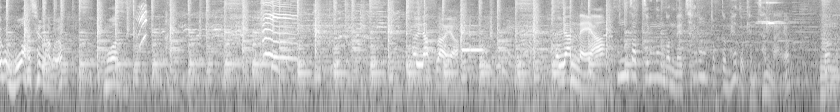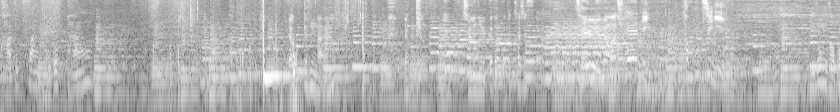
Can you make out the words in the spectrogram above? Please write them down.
이거 뭐 하시려고요? 뭐 하시... 틀렸어요. 틀렸네요. 혼자 찍는 건데 촬영 조금 해도 괜찮나요? 이런 과즙상 배고팡 몇 겹나요? 몇 겹? 줄리님이 끄덕끄덕 하셨어요. 제일 유명한 shading 턱치기. 이건가 봐.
